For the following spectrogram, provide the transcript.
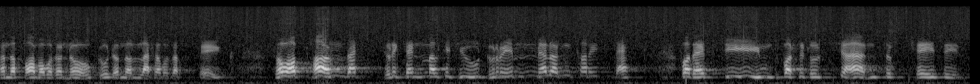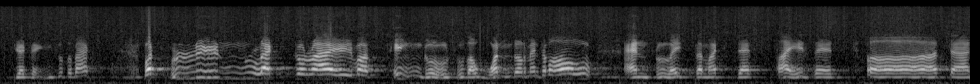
And the former was a no good and the latter was a fake. So upon that stricken multitude grim melancholy sat, for there seemed but little chance of Casey's getting to the back. But Flynn let drive a single to the wonderment of all, and Blake the much despised tore the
